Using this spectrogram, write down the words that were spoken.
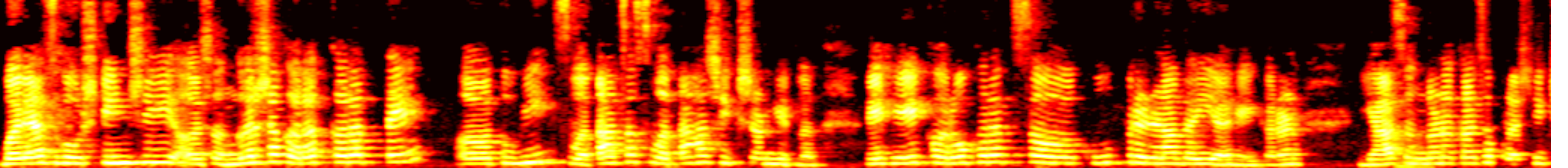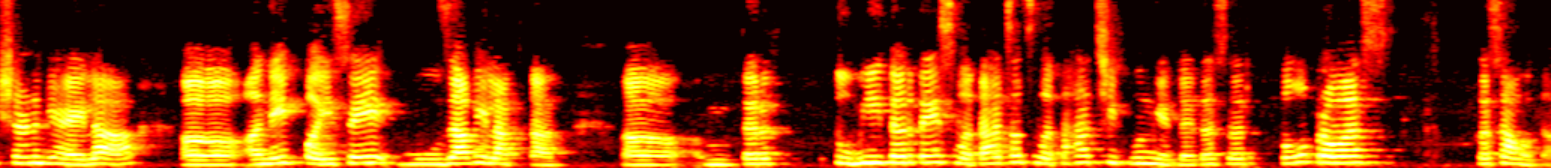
बऱ्याच गोष्टींशी संघर्ष करत-करत ते अ, तुम्ही स्वतःचं स्वतः शिक्षण घेतलंत. हे हे खरोखरच खूप प्रेरणादायी आहे. कारण या. संगणकाचं प्रशिक्षण घ्यायला अनेक पैसे मोजावे लागतात. तर तुम्ही तर ते स्वतःच स्वतःच शिकून घेतलंय. तर सर तो प्रवास कसा होता?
